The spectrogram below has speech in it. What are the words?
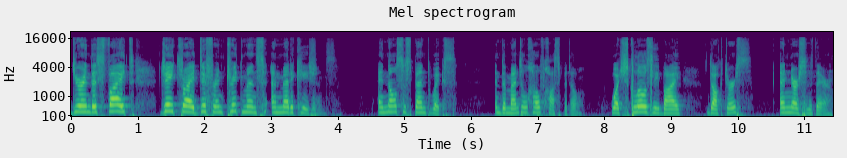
During this fight, Jay tried different treatments and medications, and also spent weeks in the mental health hospital, watched closely by doctors and nurses there.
